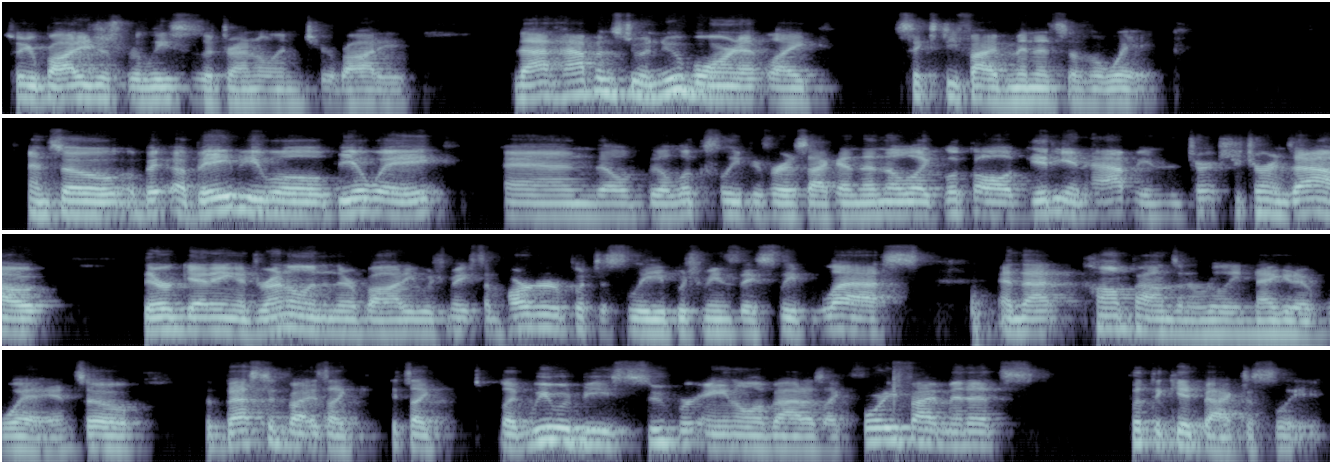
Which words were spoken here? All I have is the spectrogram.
So your body just releases adrenaline to your body. That happens to a newborn at like 65 minutes of awake. And so a, baby will be awake and they'll, they'll look sleepy for a second. Then they'll like look all giddy and happy. And it actually turns out they're getting adrenaline in their body, which makes them harder to put to sleep, which means they sleep less. And that compounds in a really negative way. And so the best advice, like it's like like we would be super anal about is like 45 minutes, put the kid back to sleep.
